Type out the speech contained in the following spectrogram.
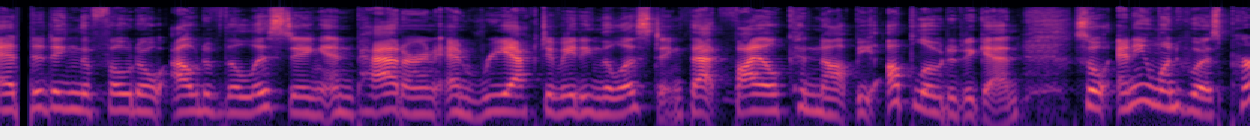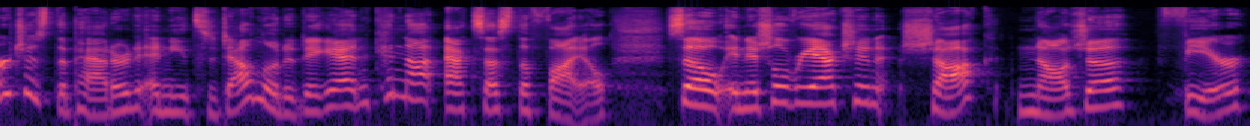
editing the photo out of the listing and pattern and reactivating the listing. That file cannot be uploaded again. So anyone who has purchased the pattern and needs to download it again cannot access the file. So initial reaction, shock, nausea, fear.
